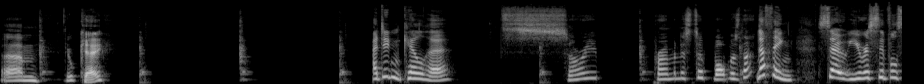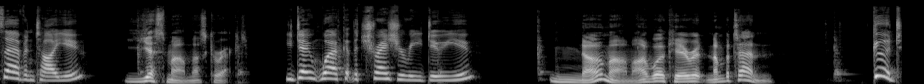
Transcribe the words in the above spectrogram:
um, okay. I didn't kill her. Sorry, Prime Minister, what was that? Nothing. So, you're a civil servant, are you? Yes, ma'am, that's correct. You don't work at the Treasury, do you? No, ma'am, I work here at number 10. Good,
